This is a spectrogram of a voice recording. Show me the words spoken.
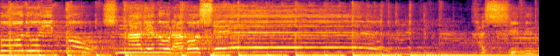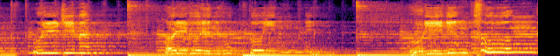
모두 잊고 신나게 놀아보세 가슴은 울지만 얼굴은 웃고 있네. 우리는 풍각쟁이.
